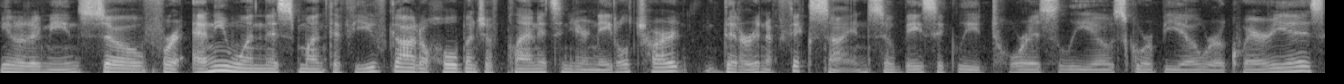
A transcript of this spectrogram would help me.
You know what I mean? So for anyone this month, if you've got a whole bunch of planets in your natal chart that are in a fixed sign, so basically Taurus, Leo, Scorpio, or Aquarius,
